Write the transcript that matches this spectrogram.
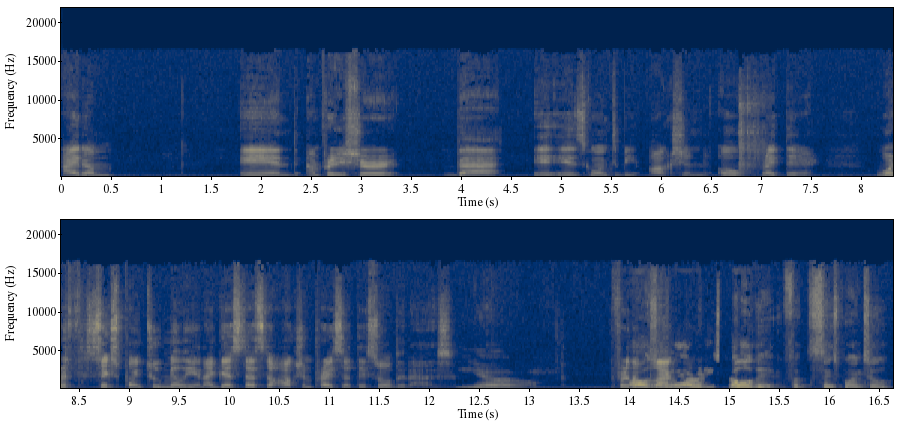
item, and I'm pretty sure that it is going to be auctioned. Oh, right there, worth six point two million. I guess that's the auction price that they sold it as Yo. For the Oh, so black. they one. already sold it for six point two.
